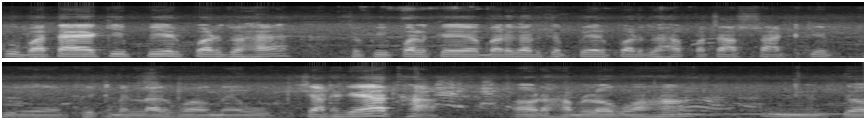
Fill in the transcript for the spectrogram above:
तो बताया कि पेड़ पर जो है तो पीपल के बरगद के पेड़ पर जो है पचास साठ के फीट में लगभग में वो चढ़ गया था और हम लोग वहाँ तो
